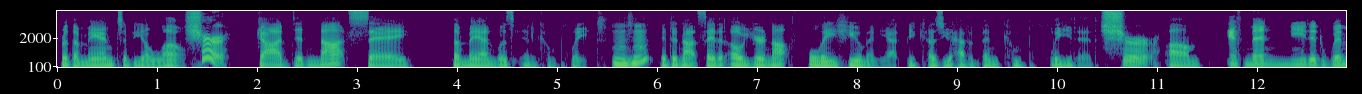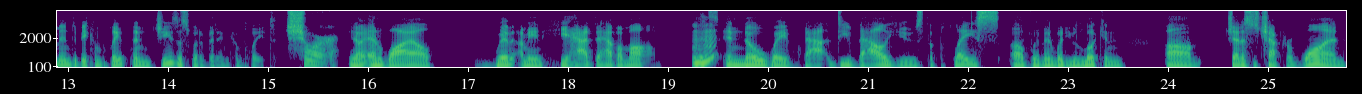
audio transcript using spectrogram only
for the man to be alone. Sure. God did not say the man was incomplete. Mm-hmm. It did not say that, oh, you're not fully human yet because you haven't been completed. Sure. Um, if men needed women to be complete, then Jesus would have been incomplete. Sure. You know, and while women, I mean, he had to have a mom. Mhm. It's in no way va- devalues the place of women. When you look in um, Genesis chapter one,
